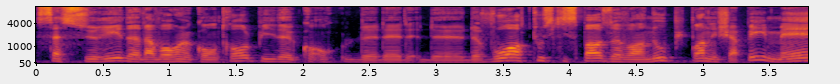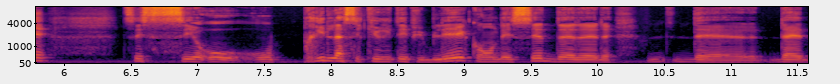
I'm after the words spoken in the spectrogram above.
s'assurer d'avoir un contrôle, puis de, voir tout ce qui se passe devant nous, puis pas en échapper, mais c'est au, prix de la sécurité publique. On décide de, de, de,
